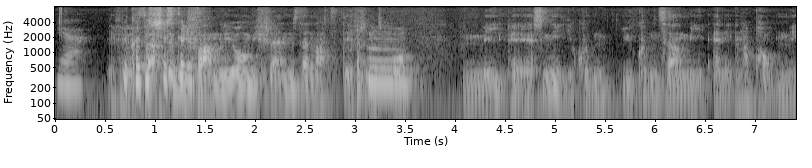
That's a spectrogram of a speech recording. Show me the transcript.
Yeah. If Because it it's affected just my a- family or my friends, then that's different. Mm. But me personally, you couldn't you couldn't tell me anything about me.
